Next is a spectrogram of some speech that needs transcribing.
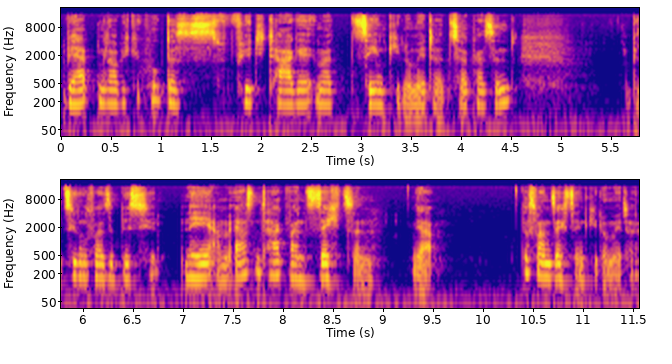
Wir hatten, glaube ich, geguckt, dass es für die Tage immer 10 Kilometer circa sind. Beziehungsweise ein bisschen. Nee, am ersten Tag waren es 16. Ja, das waren 16 Kilometer.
